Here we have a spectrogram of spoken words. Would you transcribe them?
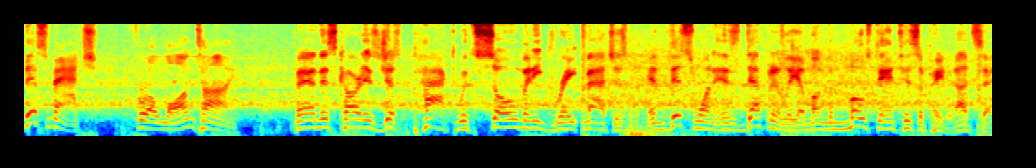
this match for a long time. Man, this card is just packed with so many great matches, and this one is definitely among the most anticipated, I'd say.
